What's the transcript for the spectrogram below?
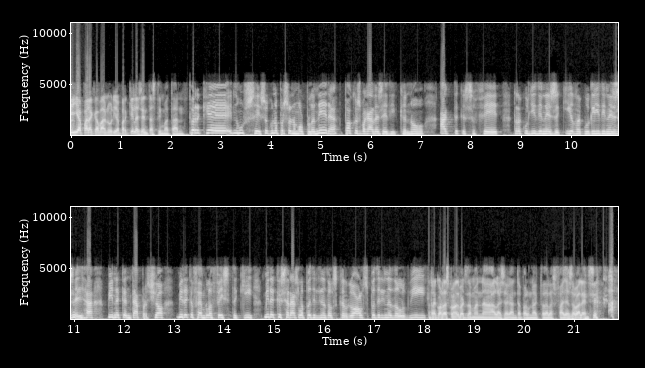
I ja per acabar, Núria, per què la gent t'estima tant? Perquè, no ho sé, sóc una persona molt planera. Poques vegades he dit que no. Acte que s'ha fet, recollir diners aquí, recollir diners allà, vine a cantar per això, mira que fem la festa aquí, mira que seràs la padrina dels cargols, padrina del vi, Recordes quan et vaig demanar a la geganta per un acte de les falles a València?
